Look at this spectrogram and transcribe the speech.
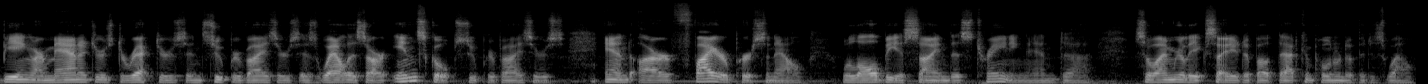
being our managers, directors, and supervisors, as well as our in scope supervisors and our fire personnel, will all be assigned this training. And uh, so I'm really excited about that component of it as well.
